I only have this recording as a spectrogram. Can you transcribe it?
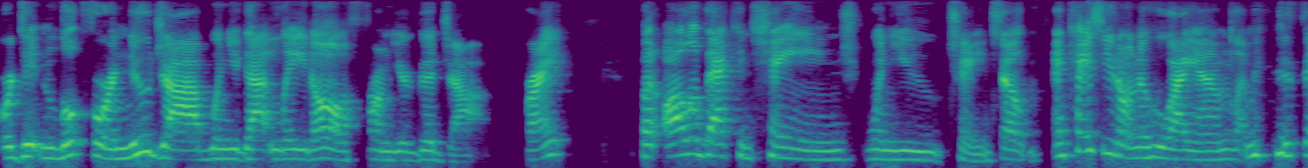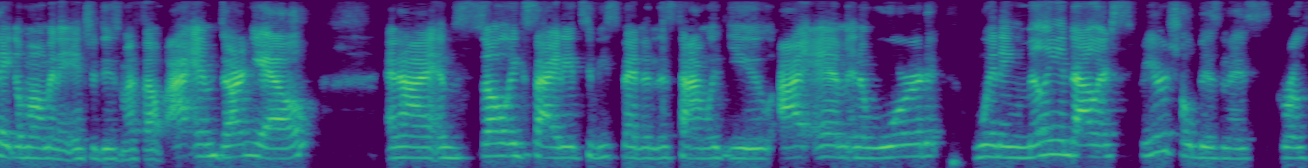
or didn't look for a new job when you got laid off from your good job, right? But all of that can change when you change. So, in case you don't know who I am, let me just take a moment and introduce myself. I am Darnyelle and I am so excited to be spending this time with you. I am an award winning million dollar spiritual business growth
